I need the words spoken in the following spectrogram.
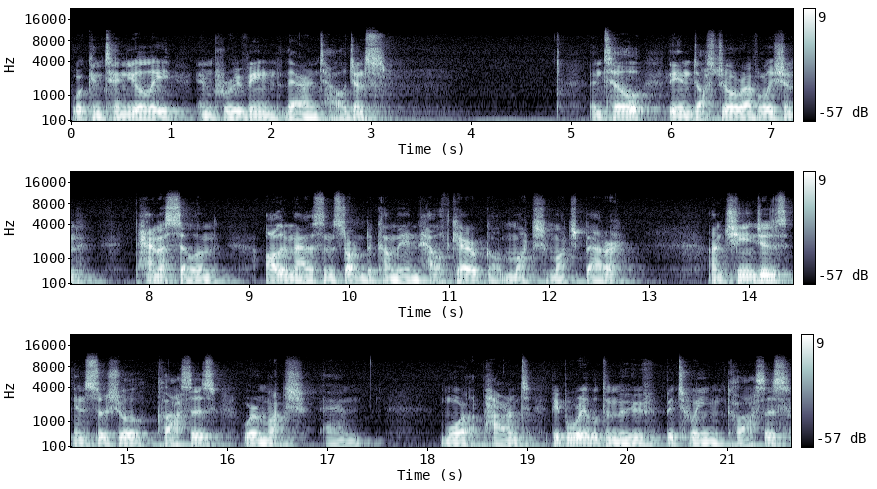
were continually improving their intelligence until the Industrial Revolution penicillin, other medicines starting to come in, healthcare got much, much better. And changes in social classes were much um, more apparent. People were able to move between classes.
